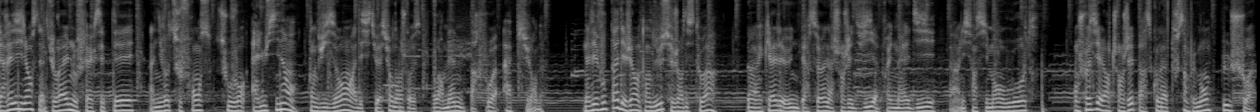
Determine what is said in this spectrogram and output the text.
La résilience naturelle nous fait accepter un niveau de souffrance souvent hallucinant, conduisant à des situations dangereuses, voire même parfois absurdes. N'avez-vous pas déjà entendu ce genre d'histoire dans laquelle une personne a changé de vie après une maladie, un licenciement ou autre? On choisit alors de changer parce qu'on n'a tout simplement plus le choix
